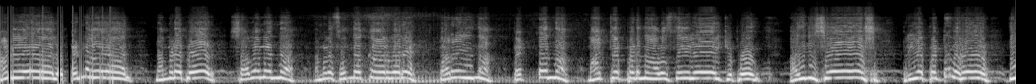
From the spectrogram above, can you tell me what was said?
ആണായാൽ പെണ്ണായാൽ നമ്മുടെ പേർ ശവമെന്ന് നമ്മുടെ സ്വന്തക്കാർ വരെ പറയുന്ന പെട്ടെന്ന് മാറ്റപ്പെടുന്ന അവസ്ഥയിലേക്ക് പോകും അതിനുശേഷം പ്രിയപ്പെട്ടവരെ ഈ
